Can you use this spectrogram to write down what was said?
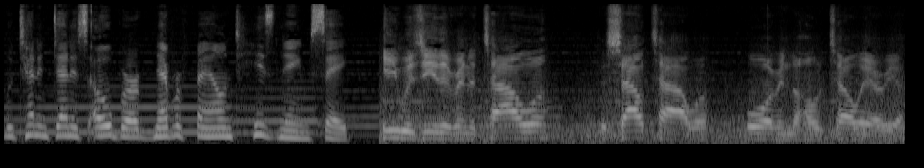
Lieutenant Dennis Oberg never found his namesake. He was either in the tower, the South Tower, or in the hotel area.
